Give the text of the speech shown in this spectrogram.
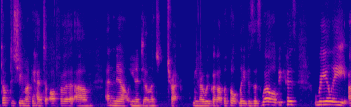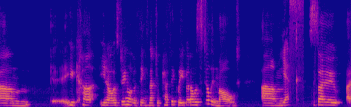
Dr. Shoemaker had to offer. Um, and now, you know, down the track, you know, we've got other thought leaders as well, because really, um, you can't, you know, I was doing a lot of things naturopathically, but I was still in mold. Um, yes. So uh,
